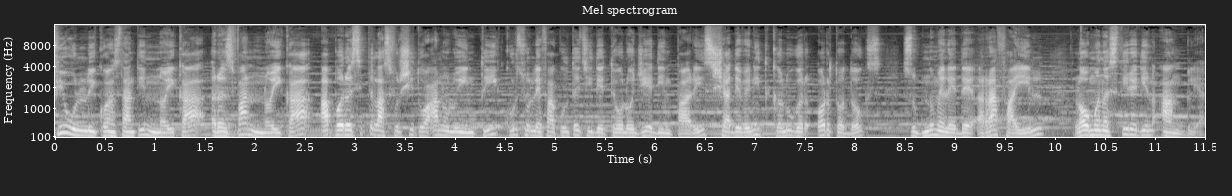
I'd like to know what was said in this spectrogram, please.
Fiul lui Constantin Noica, Răzvan Noica, a părăsit la sfârșitul anului întâi cursurile Facultății de Teologie din Paris și a devenit călugăr ortodox sub numele de Rafael la o mănăstire din Anglia.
